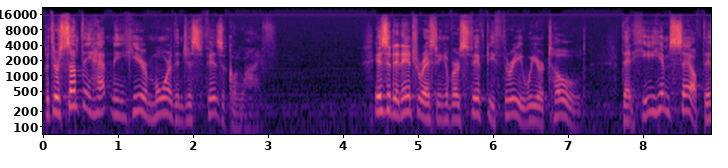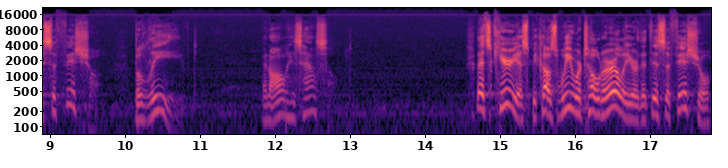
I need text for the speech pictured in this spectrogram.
But there's something happening here more than just physical life. Isn't it interesting? In verse 53, we are told that he himself, this official, believed, and all his household. That's curious because we were told earlier that this official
